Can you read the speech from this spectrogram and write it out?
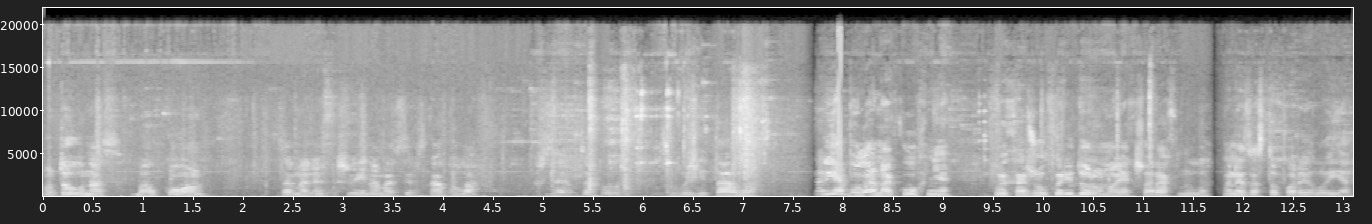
Ото у нас балкон. Це в мене швейна майстерська була. Все це вилітало. Ну, Я була на кухні. Вихожу в коридор, воно як шарахнуло. Мене застопорило, я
